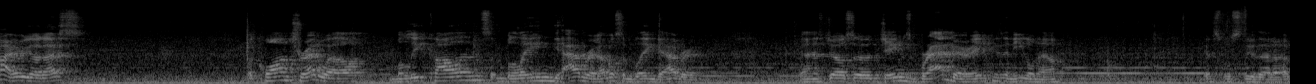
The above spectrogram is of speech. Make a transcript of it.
All right, here we go, guys. Laquan Treadwell, Maliek Collins, Blaine Gabbert. How about some Blaine Gabbert? Dennis Joseph, James Bradberry. He's an Eagle now. Guess we'll stew that up.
